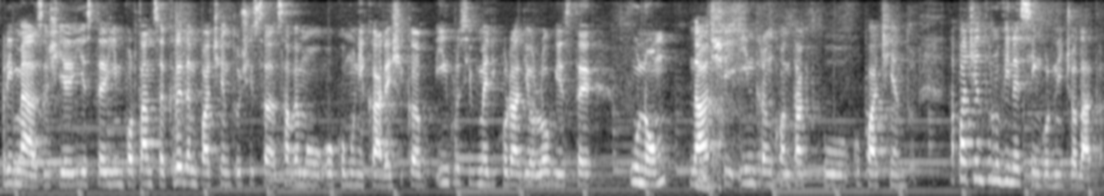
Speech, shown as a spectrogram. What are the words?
primează și este important să credem pacientul și să, să avem o, o comunicare și că inclusiv medicul radiolog este un om da? da. și intră în contact cu, cu pacientul. Dar pacientul nu vine singur niciodată,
